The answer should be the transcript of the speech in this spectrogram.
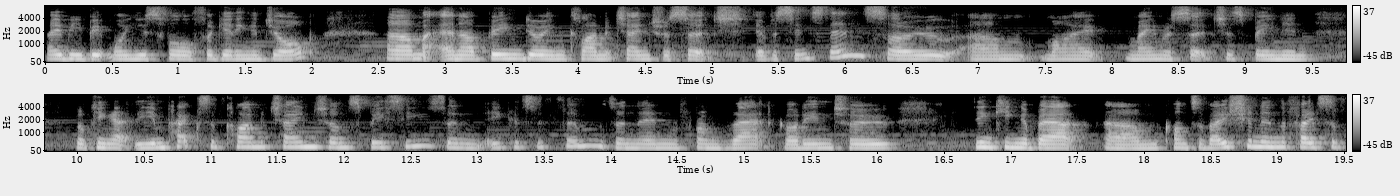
maybe a bit more useful for getting a job. Um, and I've been doing climate change research ever since then. So um, my main research has been in looking at the impacts of climate change on species and ecosystems, and then from that got into thinking about um, conservation in the face of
